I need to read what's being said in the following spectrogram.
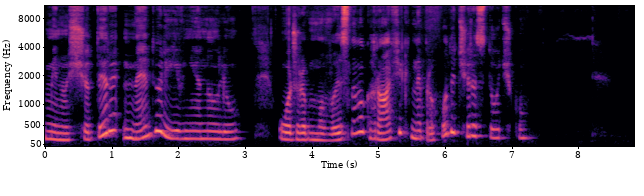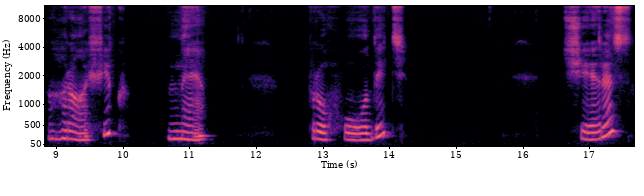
Мінус 4 не дорівнює 0. Отже, робимо висновок, графік не проходить через точку. Графік не проходить через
